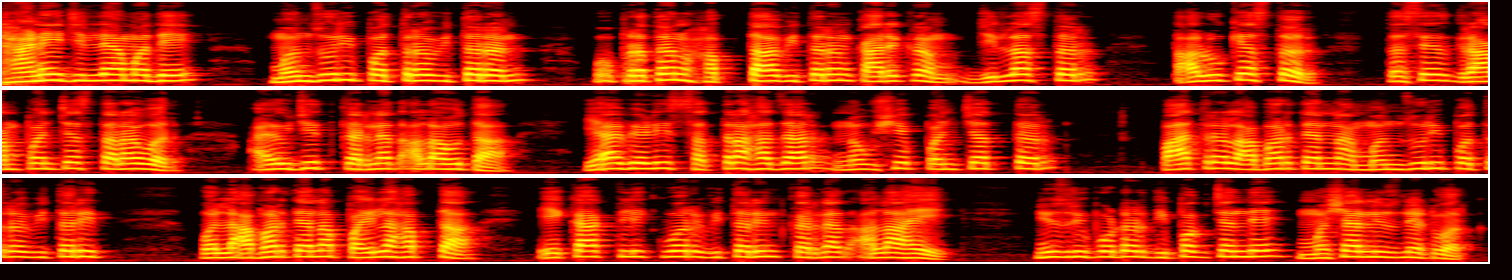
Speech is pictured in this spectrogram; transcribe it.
ठाणे जिल्ह्यामध्ये मंजुरी पत्र वितरण व प्रथम हप्ता वितरण कार्यक्रम जिल्हास्तर तालुक्यास्तर तसेच ग्रामपंचायत स्तरावर आयोजित करण्यात आला होता. यावेळी सतरा हजार नऊशे पंच्याहत्तर पात्र लाभार्थ्यांना मंजुरीपत्र वितरित व लाभार्थ्यांना पहिला हप्ता एका क्लिकवर वितरित करण्यात आला आहे. न्यूज रिपोर्टर दीपक चंदे मशाल न्यूज नेटवर्क.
